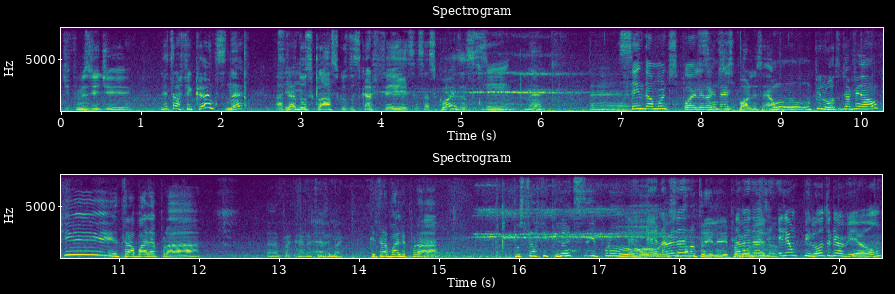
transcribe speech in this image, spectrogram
De filmes de. de, de traficantes, né? Até Sim. dos clássicos do Scarface, essas coisas, Sim. né? Sem dar muito spoiler Sem aqui. dar spoilers. É um, um piloto de avião que trabalha pra. é, pra cá, né? Fuzimar? Que trabalha pra. pros traficantes e pro. É, na isso verdade, tá no trailer, na verdade, ele é um piloto de avião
